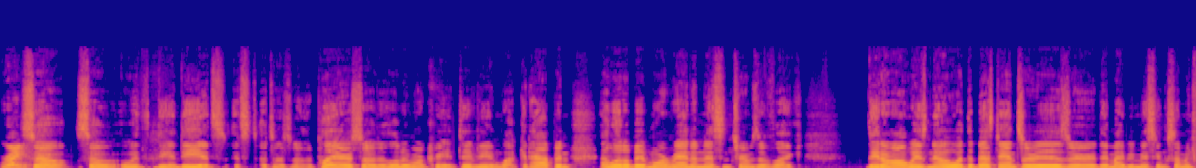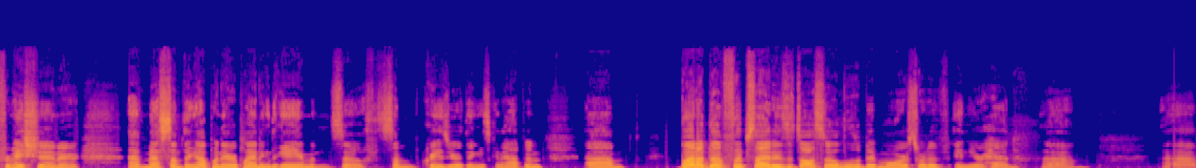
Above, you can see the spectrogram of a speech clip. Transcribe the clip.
right. So so with D and D, it's it's it's another player. So there's a little bit more creativity and what could happen. A little bit more randomness in terms of like they don't always know what the best answer is, or they might be missing some information, or have messed something up when they were planning the game, and so some crazier things can happen. Um, but the flip side is it's also a little bit more sort of in your head. Um, uh,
